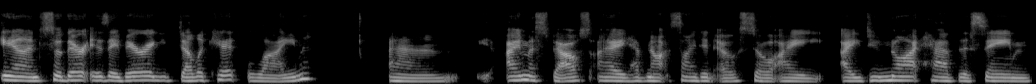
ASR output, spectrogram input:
And so there is a very delicate line. Um, I'm a spouse. I have not signed an oath, so I I do not have the same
